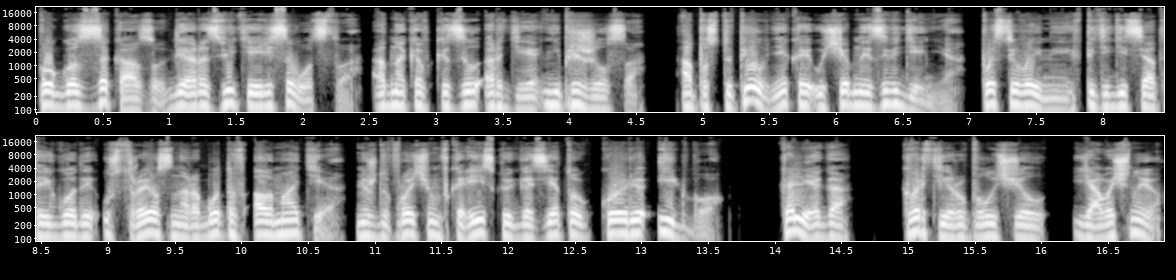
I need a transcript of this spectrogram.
по госзаказу для развития рисоводства, однако в Кызыл-Орде не прижился, а поступил в некое учебное заведение. После войны в 50-е годы устроился на работу в Алма-Ате, между прочим, в корейскую газету «Корё Ильбо». Коллега. Квартиру получил. Явочную.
